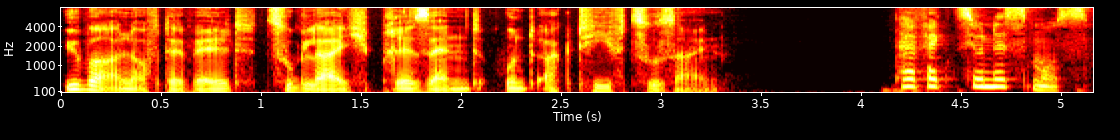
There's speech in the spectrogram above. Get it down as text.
überall auf der Welt zugleich präsent und aktiv zu sein. Perfektionismus.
